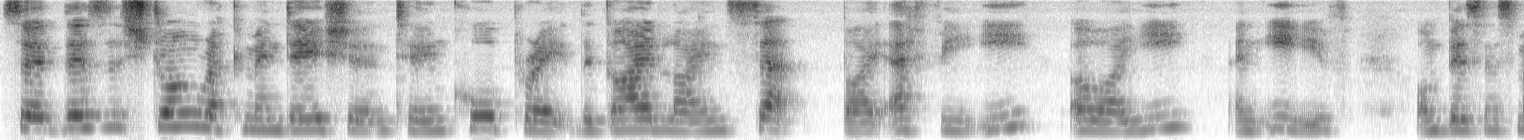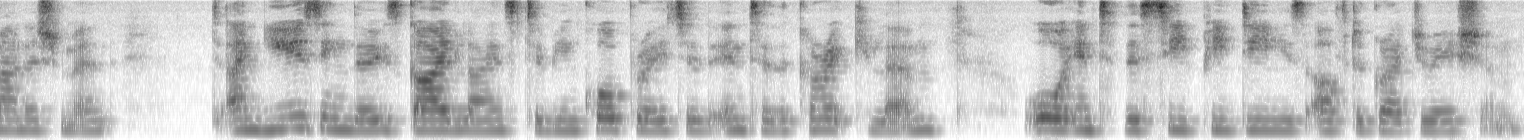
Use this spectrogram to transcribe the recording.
So, there's a strong recommendation to incorporate the guidelines set by FVE, OIE, and EVE on business management and using those guidelines to be incorporated into the curriculum or into the CPDs after graduation.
